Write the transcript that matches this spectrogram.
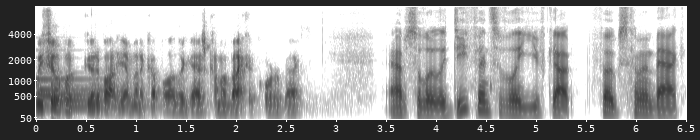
we feel good about him and a couple other guys coming back at quarterback. Absolutely. Defensively, you've got folks coming back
